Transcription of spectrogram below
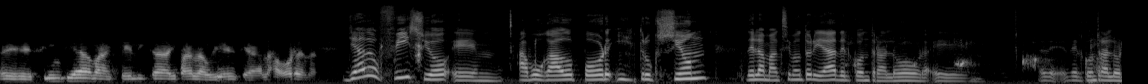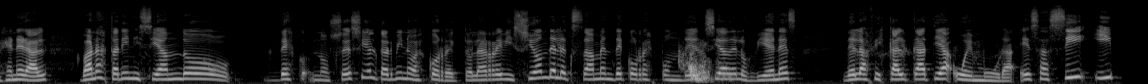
eh, Cintia, Evangélica y para la audiencia, a las órdenes. Ya de oficio, eh, abogado, por instrucción de la máxima autoridad del Contralor, eh, del Contralor General, van a estar iniciando, no sé si el término es correcto, la revisión del examen de correspondencia de los bienes de la fiscal Katia Uemura. ¿Es así? ¿Y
